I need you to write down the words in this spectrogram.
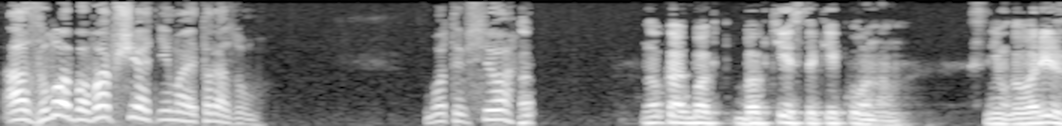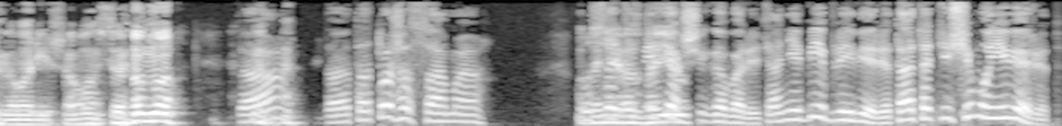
А злоба вообще отнимает разум. Вот и все. Ну, как баптист, так и Конан. С ним говоришь, говоришь, а он все равно да, да, это то же самое. Ну, вот с этими раздают... легче говорить. Они Библии верят, а этот ничему не верит.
